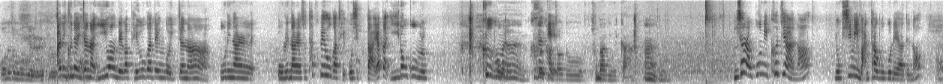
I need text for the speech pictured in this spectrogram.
어느 정도길래 왜 이렇게 웃으세요? 아니 그냥 있잖아 이왕 내가 배우가 된 거 있잖아. 우리나라 우리나라에서 탑 배우가 되고 싶다. 약간 이런 꿈을 크고. 그러면 크게 크게. 가져도 조각이니까. 응. 응. 이 사람 꿈이 크지 않아? 욕심이 많다고 그래야 되나? 어,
